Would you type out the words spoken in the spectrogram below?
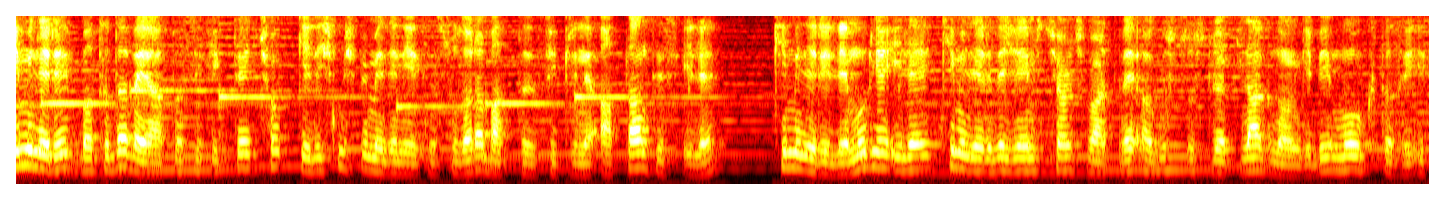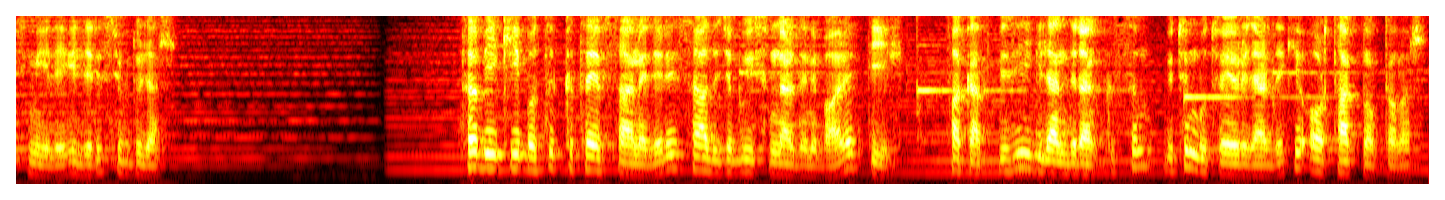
Kimileri batıda veya Pasifik'te çok gelişmiş bir medeniyetin sulara battığı fikrini Atlantis ile, kimileri Lemuria ile, kimileri de James Churchward ve Augustus Le Plagnon gibi Mu kıtası ismiyle ileri sürdüler. Tabii ki batık kıta efsaneleri sadece bu isimlerden ibaret değil. Fakat bizi ilgilendiren kısım bütün bu teorilerdeki ortak noktalar.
